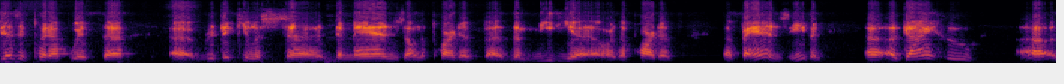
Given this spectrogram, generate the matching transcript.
doesn't put up with uh, uh, ridiculous uh, demands on the part of uh, the media or the part of fans, even. Uh, a guy who, uh,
